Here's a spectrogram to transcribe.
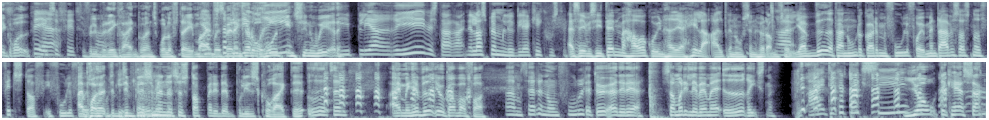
i glat. grød. Det er ikke så fedt. Selvfølgelig bliver det ikke regn på hans bryllupsdag, Maja. Jamen, så Hvordan kan du overhovedet rige. insinuere det? De bliver rige, hvis der er regn. Eller også bliver man lykkelig. Jeg kan ikke huske det. Altså jeg vil sige, den med havregryn havde jeg heller aldrig nogensinde hørt om Nej. selv. Jeg ved, at der er nogen, der gør det med fuglefrø, men der er vist også noget fedtstof i fuglefrø. Ej, prøv at høre, det, det bliver simpelthen nødt til at stoppe med det der politisk korrekte. Øh, Ej, men jeg ved jo godt, hvorfor. Jamen, så er der nogle fugle, der dør af det der. Så må de lade være med at æde risene. Nej, det kan du ikke sige. Jo, det kan jeg sagtens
